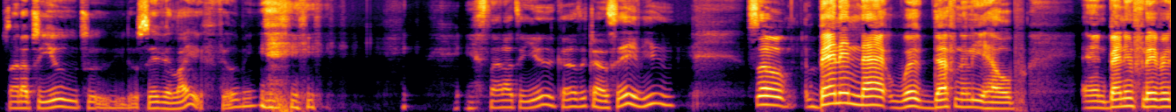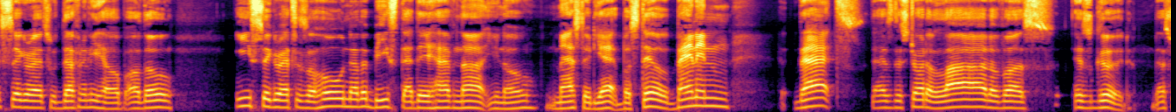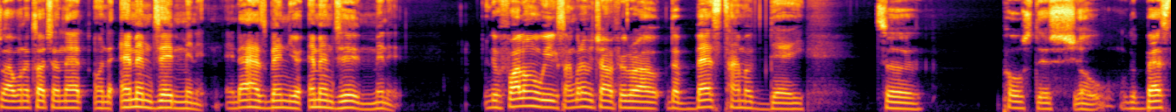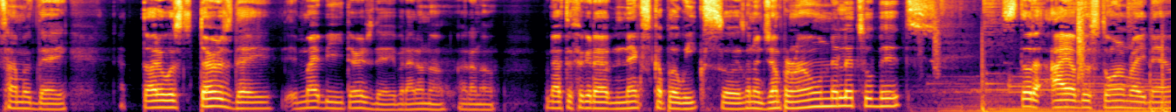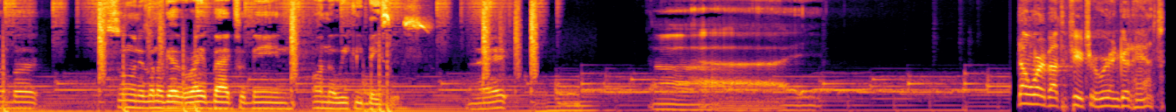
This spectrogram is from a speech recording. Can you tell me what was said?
it's not up to you to you know, save your life. Feel me? it's not up to you because they're trying to save you. So banning that would definitely help. And banning flavored cigarettes would definitely help. Although e-cigarettes is a whole nother beast that they have not, you know, mastered yet. But still, banning that has destroyed a lot of us is good. That's why I want to touch on that on the MMJ minute. And that has been your MMJ minute. In the following weeks, I'm going to be trying to figure out the best time of day to post this show. The best time of day. Thought it was Thursday. It might be Thursday, but I don't know. I don't know. I'm gonna have to figure that out next couple of weeks. So it's gonna jump around a little bit. Still the eye of the storm right now, but soon it's gonna get right back to being on a weekly basis. Alright? Don't worry about the future. We're in good hands.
